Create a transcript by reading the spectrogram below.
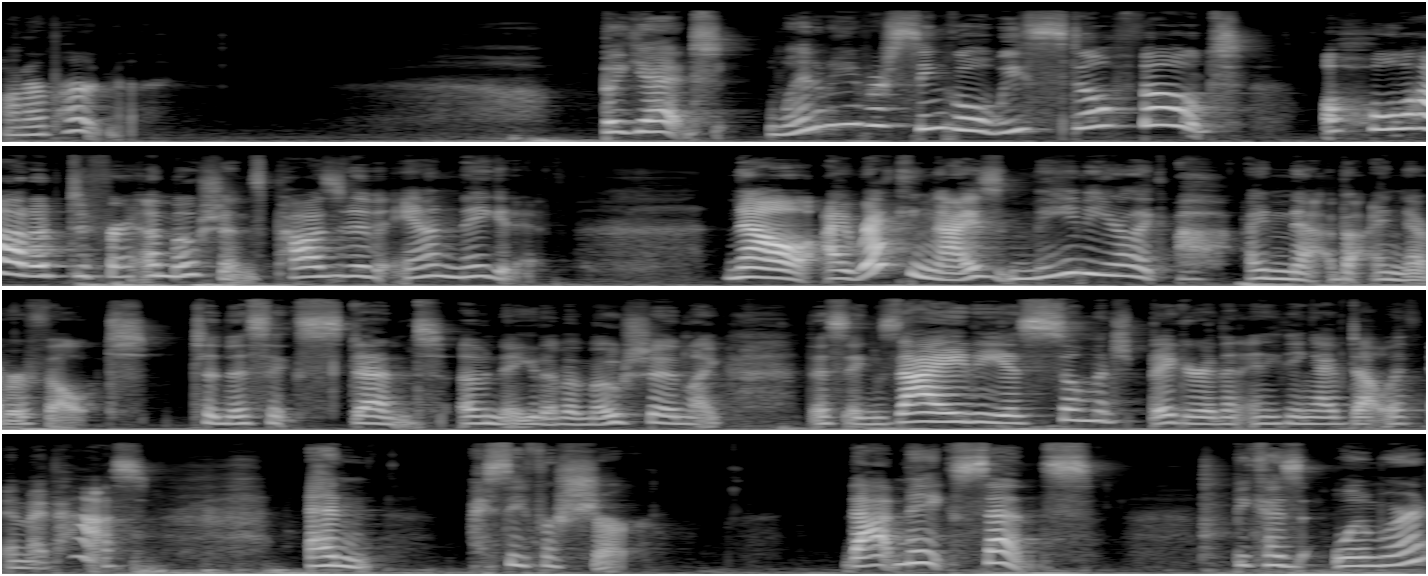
on our partner. But yet, when we were single, we still felt a whole lot of different emotions, positive and negative. Now, I recognize maybe you're like, oh, I ne- but I never felt to this extent of negative emotion. Like this anxiety is so much bigger than anything I've dealt with in my past. And I say for sure. That makes sense. Because when we're in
